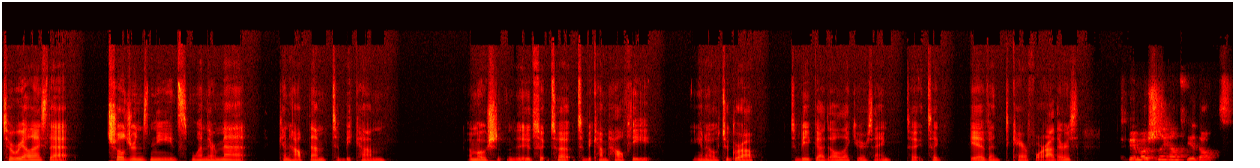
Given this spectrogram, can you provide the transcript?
to realize that children's needs when they're met can help them to become emotion to, to, to become healthy you know to grow up to be good gadol like you were saying to, to give and to care for others to be emotionally healthy adults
